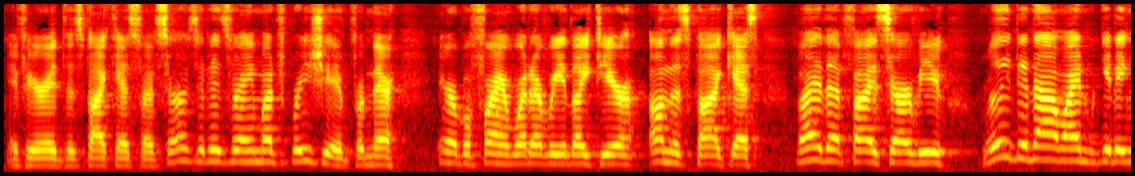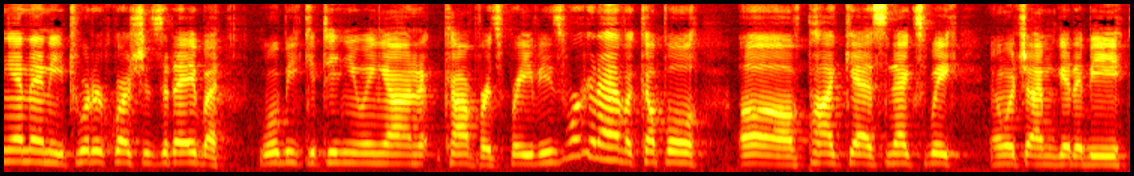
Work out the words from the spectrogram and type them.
If you rate this podcast five stars, it is very much appreciated. From there, you're able to find whatever you'd like to hear on this podcast via that five star review. Really did not mind getting in any Twitter questions today, but we'll be continuing on conference previews. We're going to have a couple of podcasts next week in which I'm going to be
